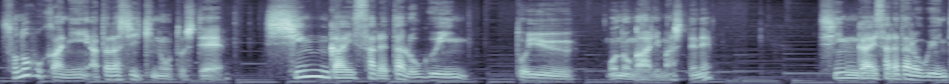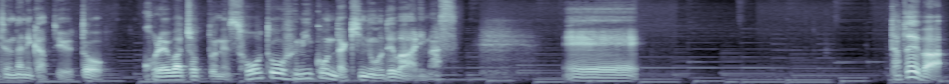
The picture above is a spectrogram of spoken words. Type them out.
その他に新しい機能として侵害されたログインというものがありましてね侵害されたログインというのは何かというとこれはちょっとね相当踏み込んだ機能ではあります。えー、例えば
